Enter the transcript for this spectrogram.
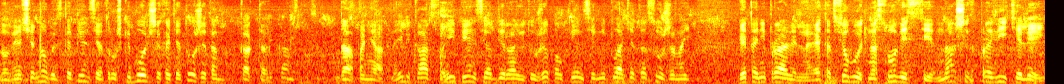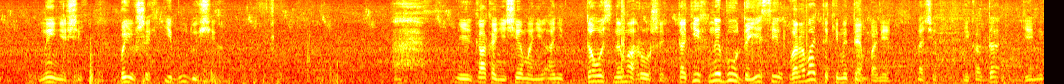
Но у меня чернобыльская пенсия трошки больше, хотя тоже там как-то... Да, понятно. И лекарства, и пенсии обдирают, уже полпенсии не платят осуженной. Это неправильно. Это все будет на совести наших правителей, нынешних, бывших и будущих. І як вони, чим вони, вони, да ось нема грошей. Таких не буде. Якщо воровать такими темпами, значить ніколи денег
